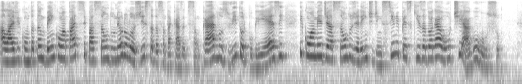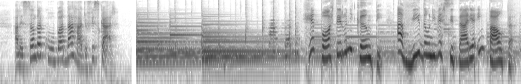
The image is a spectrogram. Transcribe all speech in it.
a live conta também com a participação do neurologista da Santa Casa de São Carlos, Vitor Pugliese, e com a mediação do gerente de ensino e pesquisa do HU, Tiago Russo. Alessandra Cuba, da Rádio Fiscar. Repórter Unicamp. A vida universitária em pauta.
